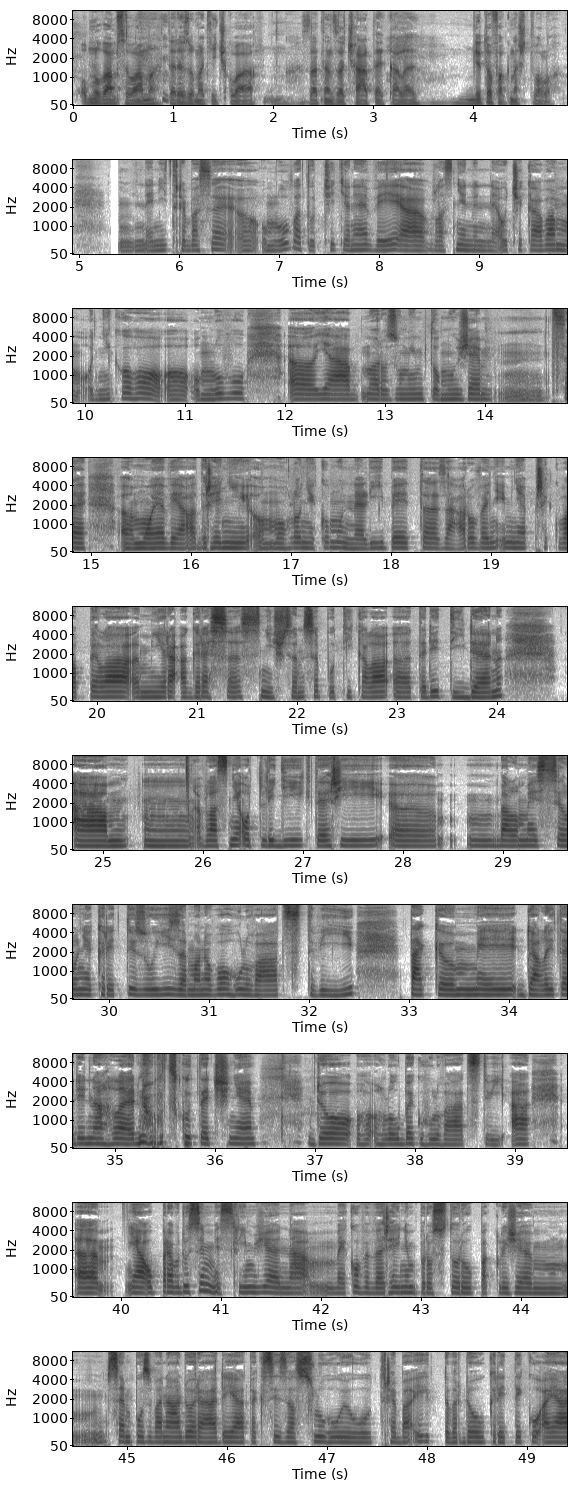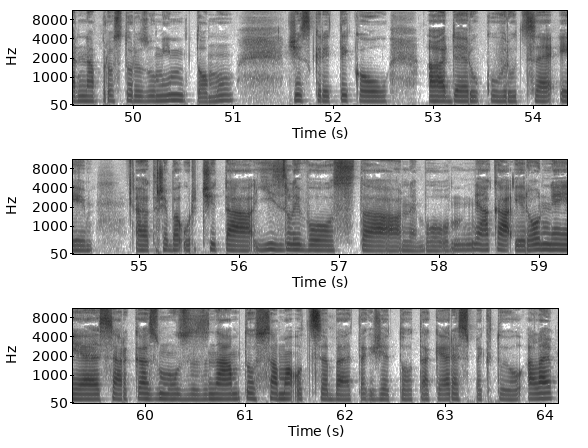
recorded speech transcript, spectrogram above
omluvám se vám, Terezo Matějčková, za ten začátek, ale mě to fakt naštvalo. Není třeba se eh, omlouvat, určitě ne vy. A vlastně neočekávám od nikoho eh, omluvu. Eh, já rozumím tomu, že mm, se moje vyjádření mohlo někomu nelíbit, zároveň i mě překvapila míra agrese, s níž jsem se potýkala tedy týden a mm, vlastně od lidí, kteří e, velmi silně kritizují Zemanovo hulváctví, tak mi dali tedy nahlédnout skutečně do hloubek hulváctví. A e, já opravdu si myslím, že na, jako ve veřejném prostoru, pakliže jsem pozvaná do rádia, tak si zasluhuju třeba i tvrdou kritiku a já naprosto rozumím tomu, že s kritikou jde ruku v ruce i třeba určitá jízlivost nebo nějaká ironie, sarkazmus, znám to sama od sebe, takže to také respektuju. Ale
